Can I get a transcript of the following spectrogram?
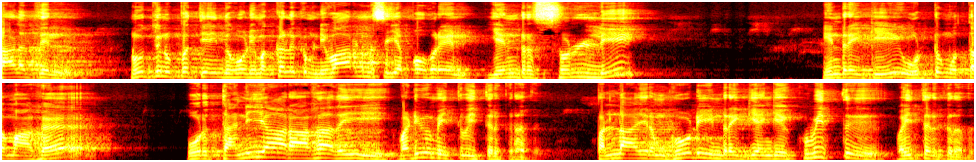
காலத்தில் நூற்றி முப்பத்தி ஐந்து கோடி மக்களுக்கும் நிவாரணம் செய்ய போகிறேன் என்று சொல்லி இன்றைக்கு ஒட்டுமொத்தமாக ஒரு தனியாராக அதை வடிவமைத்து வைத்திருக்கிறது. பல்லாயிரம் கோடி இன்றைக்கு அங்கே குவித்து வைத்திருக்கிறது.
